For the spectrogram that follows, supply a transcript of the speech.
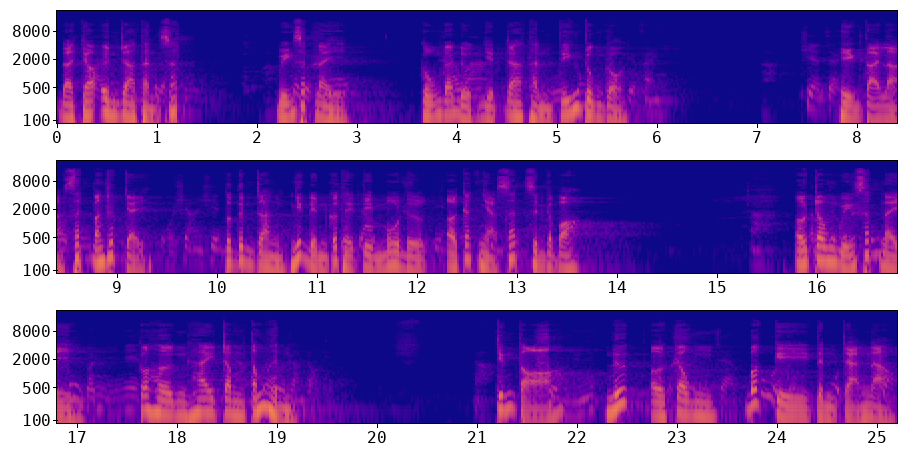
đã cho in ra thành sách. Quyển sách này cũng đã được dịch ra thành tiếng trung rồi. Hiện tại là sách bán rất chạy tôi tin rằng nhất định có thể tìm mua được ở các nhà sách singapore. Ở trong quyển sách này có hơn 200 tấm hình, chứng tỏ nước ở trong bất kỳ tình trạng nào.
